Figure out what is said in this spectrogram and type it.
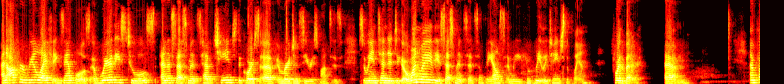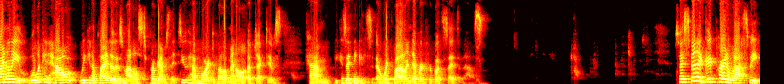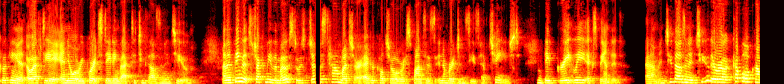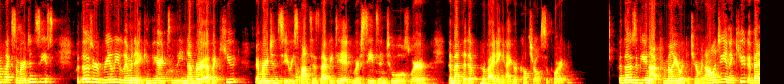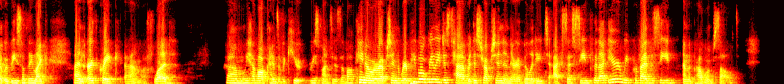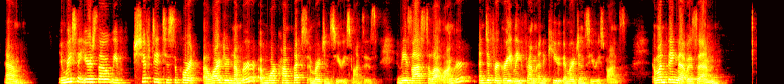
and offer real-life examples of where these tools and assessments have changed the course of emergency responses. So we intended to go one way, the assessment said something else, and we completely changed the plan for the better. Um, and finally, we'll look at how we can apply those models to programs that do have more developmental objectives, um, because I think it's a worthwhile endeavor for both sides of the house. So I spent a good part of last week looking at OFDA annual reports dating back to 2002. And the thing that struck me the most was just how much our agricultural responses in emergencies have changed. They've greatly expanded. Um, in 2002, there were a couple of complex emergencies, but those were really limited compared to the number of acute emergency responses that we did where seeds and tools were the method of providing agricultural support. For those of you not familiar with the terminology, an acute event would be something like an earthquake, um, a flood. Um, we have all kinds of acute responses, a volcano eruption where people really just have a disruption in their ability to access seed for that year. We provide the seed and the problem solved. Um, in recent years, though, we've shifted to support a larger number of more complex emergency responses, and these last a lot longer and differ greatly from an acute emergency response. And one thing that was um,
